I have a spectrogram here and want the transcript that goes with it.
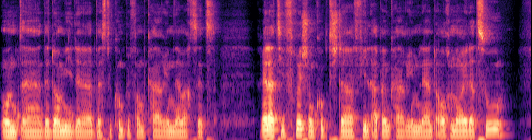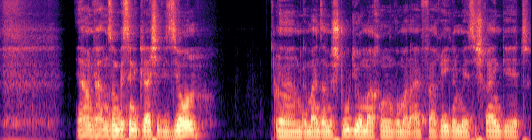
Und äh, der Domi, der beste Kumpel vom Karim, der macht es jetzt relativ frisch und guckt sich da viel ab im Karim, lernt auch neu dazu. Ja, und wir hatten so ein bisschen die gleiche Vision. Äh, ein gemeinsames Studio machen, wo man einfach regelmäßig reingeht,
